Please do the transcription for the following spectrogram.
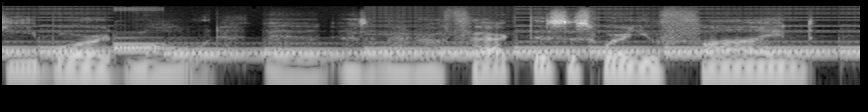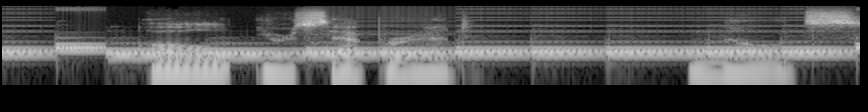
keyboard mode. And as a matter of fact, this is where you find all your separate notes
